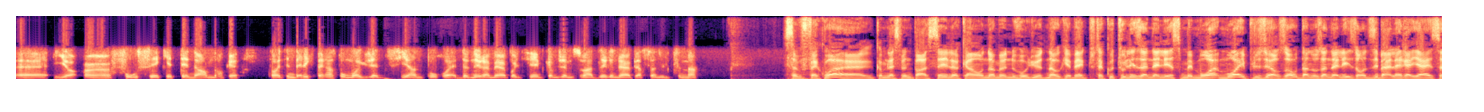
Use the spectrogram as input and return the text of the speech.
euh, il y a un fossé qui est énorme. Donc, ça va être une belle expérience pour moi que j'additionne pour devenir un meilleur politicien, puis comme j'aime souvent dire, une meilleure personne ultimement. Ça vous fait quoi, euh, comme la semaine passée, là, quand on nomme un nouveau lieutenant au Québec, tout à coup, tous les analystes, mais moi, moi et plusieurs autres dans nos analyses, ont dit, ben Alain Reyes,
